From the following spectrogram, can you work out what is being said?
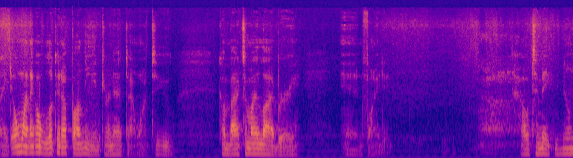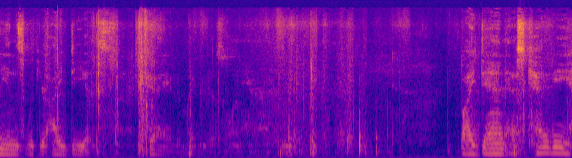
I don't want to go look it up on the internet. I want to come back to my library and find it. How to make millions with your ideas. Okay, it might be this one here. By Dan S. Kennedy.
